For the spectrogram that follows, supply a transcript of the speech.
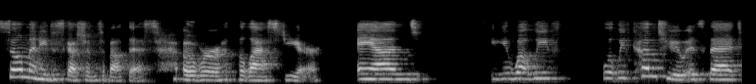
so many discussions about this over the last year. And what we've what we've come to is that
